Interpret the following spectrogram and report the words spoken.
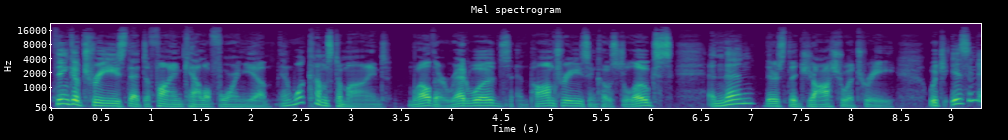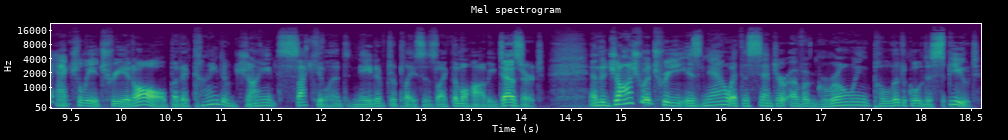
Think of trees that define California, and what comes to mind? Well, there are redwoods and palm trees and coastal oaks, and then there's the Joshua tree, which isn't actually a tree at all, but a kind of giant succulent native to places like the Mojave Desert. And the Joshua tree is now at the center of a growing political dispute.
